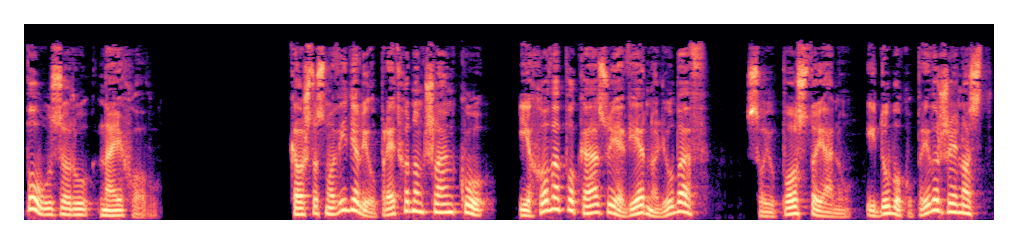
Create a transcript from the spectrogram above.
po uzoru na Jehovu? Kao što smo vidjeli u prethodnom članku, Jehova pokazuje vjernu ljubav, svoju postojanu i duboku privrženost,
